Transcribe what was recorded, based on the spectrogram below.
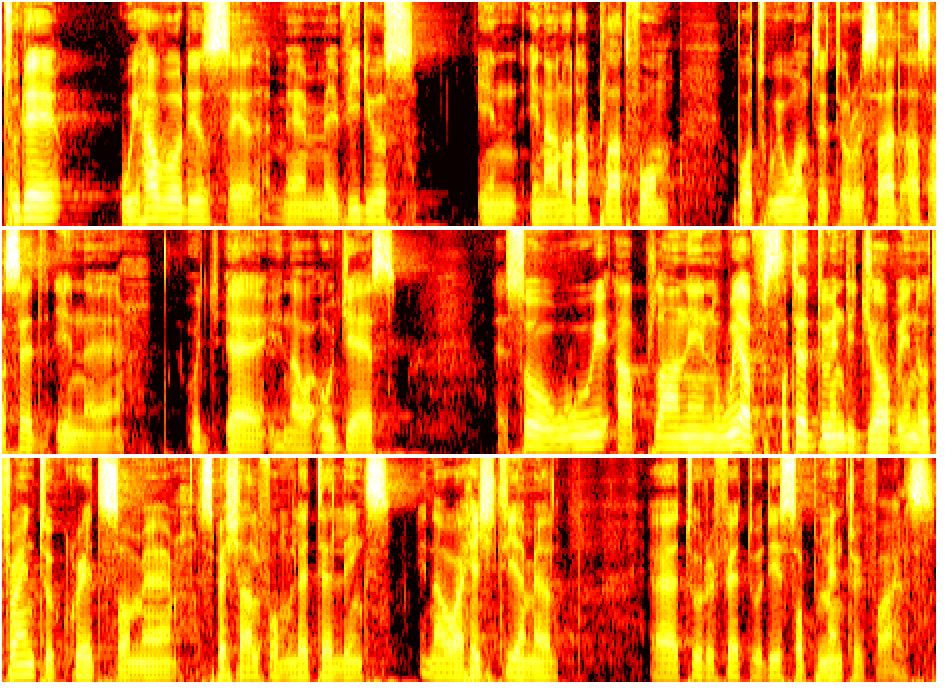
today, we have all these uh, um, videos in, in another platform, but we wanted to reside, as I said, in, uh, uh, in our OJS so we are planning, we have started doing the job, you know, trying to create some uh, special formulated links in our HTML uh, to refer to these supplementary files.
